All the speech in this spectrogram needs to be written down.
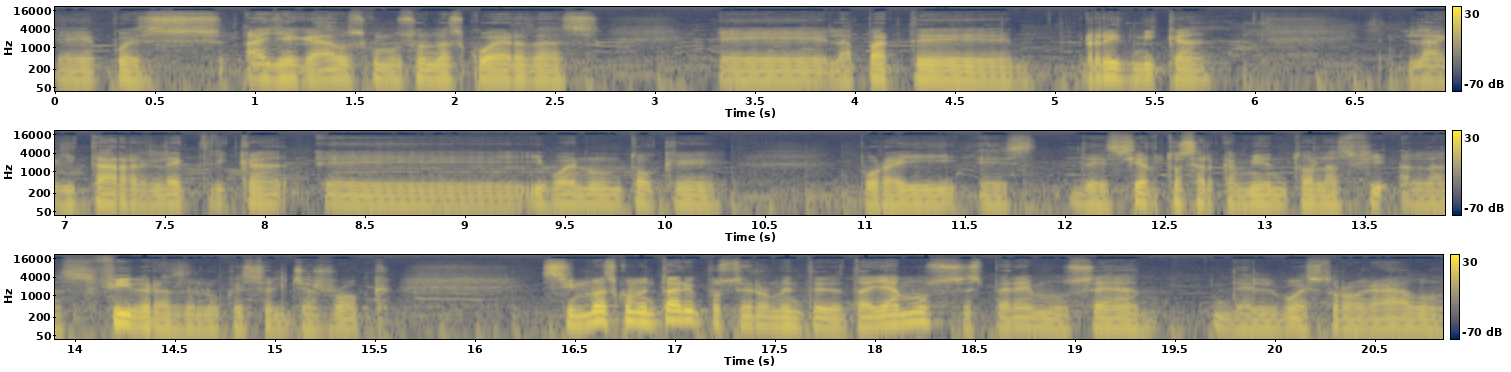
eh, pues allegados como son las cuerdas, eh, la parte rítmica, la guitarra eléctrica y bueno, un toque por ahí es de cierto acercamiento a las, a las fibras de lo que es el jazz rock. Sin más comentario, posteriormente detallamos, esperemos sea del vuestro agrado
